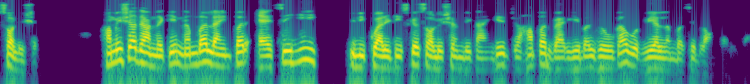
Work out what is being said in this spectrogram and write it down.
सॉल्यूशन हमेशा ध्यान रखिए नंबर लाइन पर ऐसे ही इनक्वालिटीज के सॉल्यूशन दिखाएँगे, जहाँ पर वेरिएबल जो होगा वो रियल नंबर से बिलोंग करेगा।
